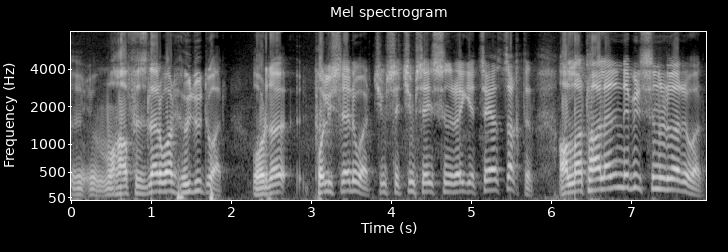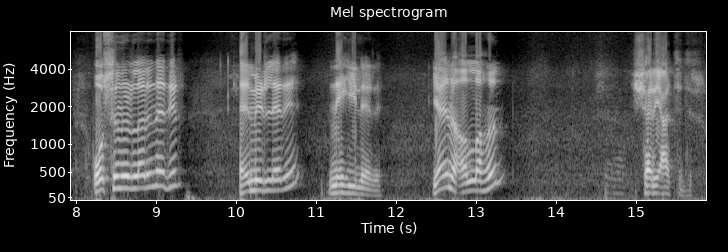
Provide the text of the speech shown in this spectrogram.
Ee, e, muhafızlar var, hüdud var. Orada polisleri var. Kimse kimseyi sınıra geçse yasaktır. Allah Teala'nın da bir sınırları var. O sınırları nedir? Emirleri, nehileri. Yani Allah'ın şeriatıdır.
